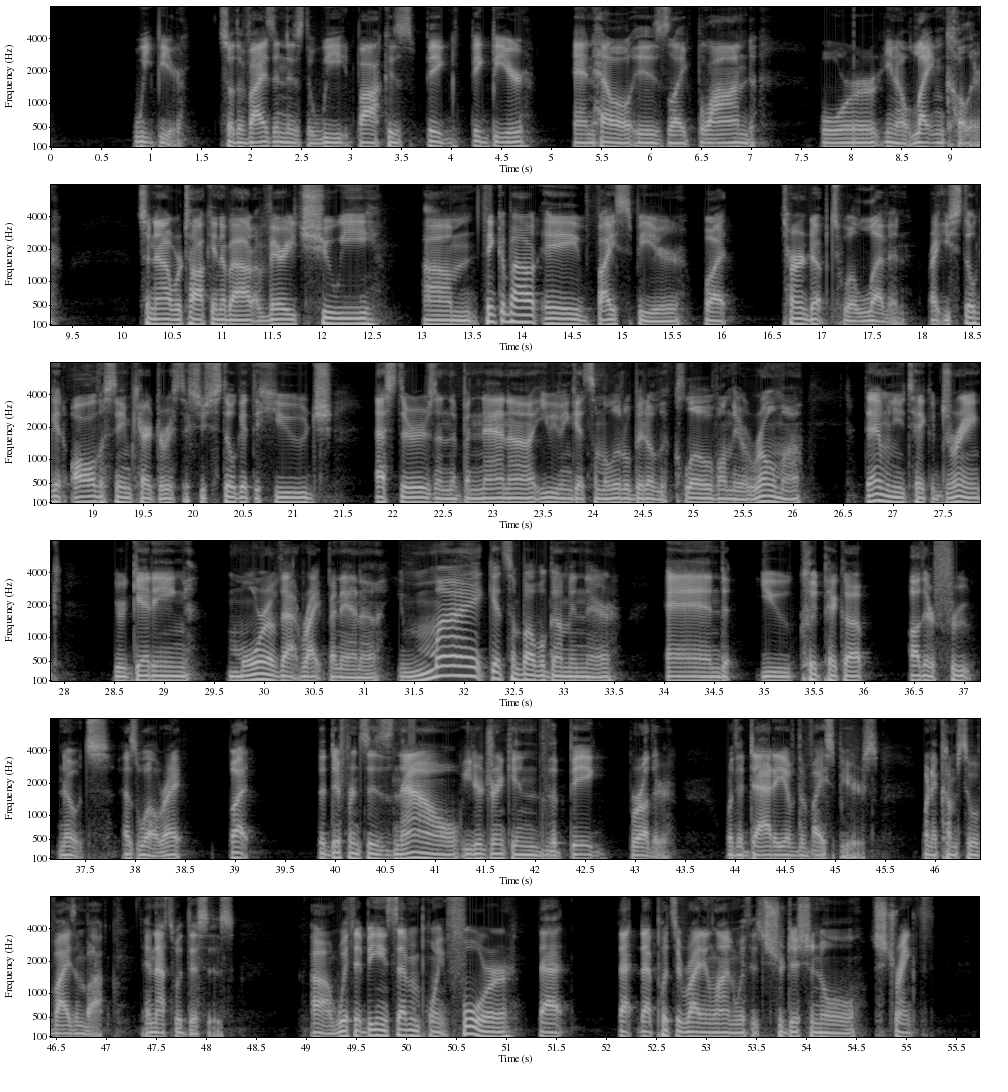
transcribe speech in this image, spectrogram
wheat beer. So the Weizen is the wheat, Bock is big, big beer, and Hell is like blonde or, you know, light in color. So now we're talking about a very chewy, um, think about a Weiss beer, but turned up to 11, right? You still get all the same characteristics. You still get the huge esters and the banana. You even get some a little bit of the clove on the aroma. Then when you take a drink, you're getting more of that ripe banana. You might get some bubble gum in there and you could pick up other fruit notes as well, right? But the difference is now you're drinking the big brother or the daddy of the Weiss beers when it comes to a Weizenbock. And that's what this is. Uh, with it being 7.4, that that that puts it right in line with its traditional strength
